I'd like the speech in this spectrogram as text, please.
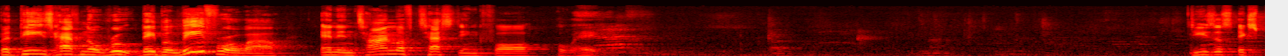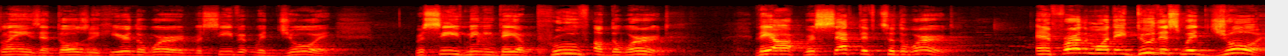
But these have no root. They believe for a while, and in time of testing fall away. Jesus explains that those who hear the word receive it with joy. Receive meaning they approve of the word, they are receptive to the word. And furthermore, they do this with joy.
